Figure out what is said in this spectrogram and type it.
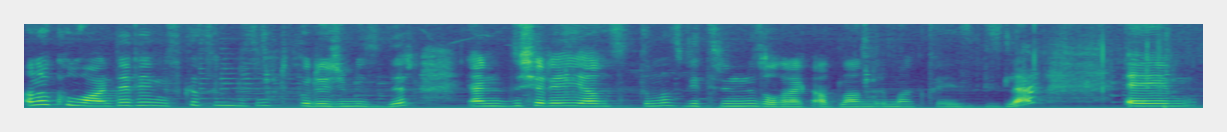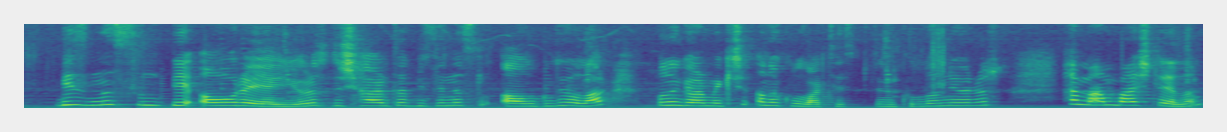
Ana kulvar dediğimiz kısım bizim tipolojimizdir. Yani dışarıya yansıttığımız vitrinimiz olarak adlandırmaktayız bizler. E, biz nasıl bir aura yayıyoruz, dışarıda bizi nasıl algılıyorlar bunu görmek için ana kulvar tespitini kullanıyoruz. Hemen başlayalım.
